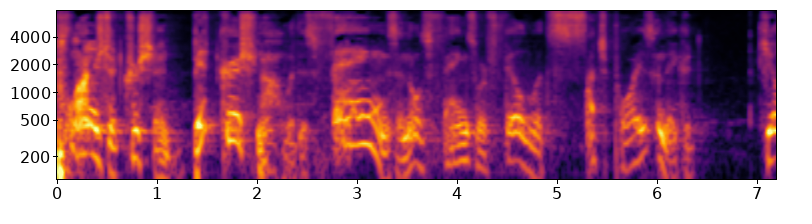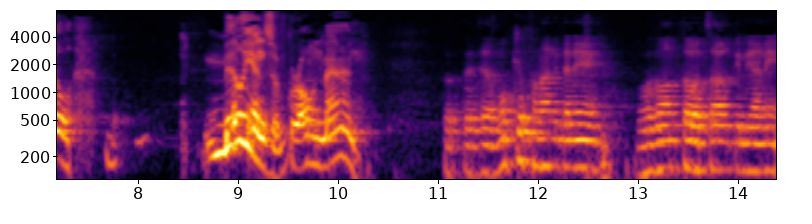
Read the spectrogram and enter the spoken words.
plunged at Krishna and bit Krishna with his fangs, and those fangs were filled with such poison they could kill millions of grown men. तर त्याच्या मुख्य फणाने त्याने भगवंतावर चाल केली आणि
